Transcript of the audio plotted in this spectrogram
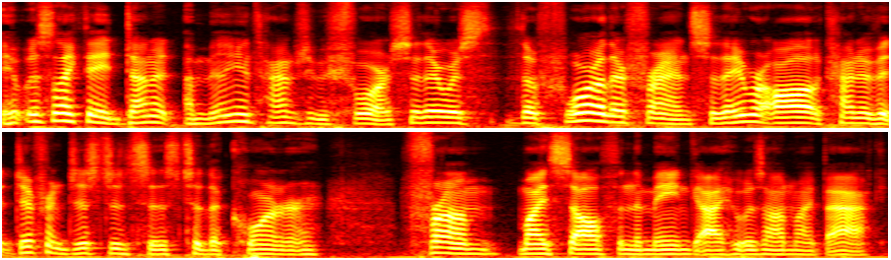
it was like they'd done it a million times before. So there was the four other friends, so they were all kind of at different distances to the corner from myself and the main guy who was on my back.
